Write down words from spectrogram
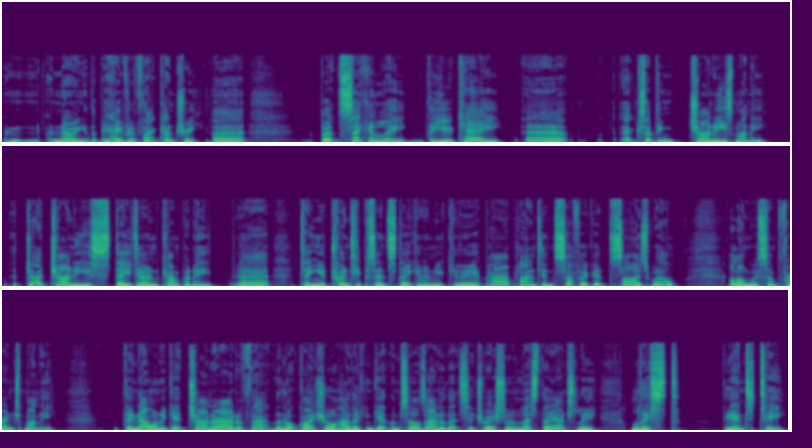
knowing the behaviour of that country. Uh, but secondly, the UK accepting Chinese money, a, Chinese state-owned company uh, taking a 20% stake in a nuclear power plant in Suffolk at Sizewell, along with some French money. They now want to get China out of that. They're not quite sure how they can get themselves out of that situation unless they actually list the entity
